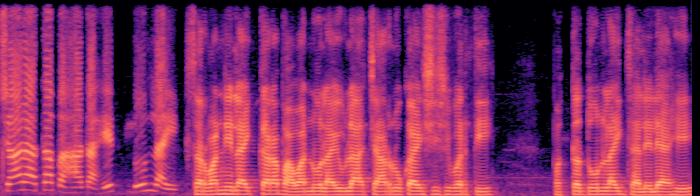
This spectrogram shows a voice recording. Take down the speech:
चार आता पाहत आहेत दोन लाईक सर्वांनी लाईक करा भावांनो लाईव्हला चार लोक आहे शिशीवरती फक्त दोन लाईक झालेले आहे.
